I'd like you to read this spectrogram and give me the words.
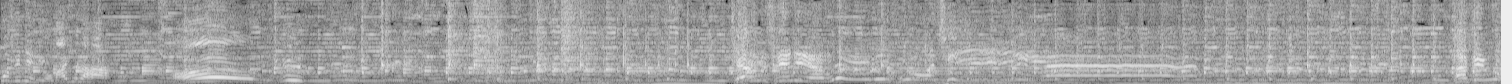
我给你溜马去了哈。好，雨。的火气呀，他给我。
